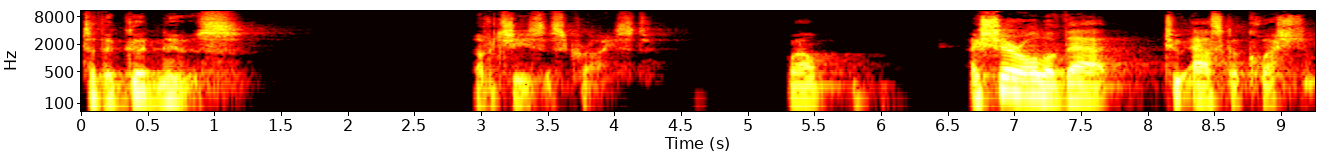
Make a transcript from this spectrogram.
to the good news of Jesus Christ. Well, I share all of that to ask a question.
